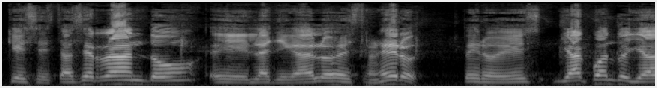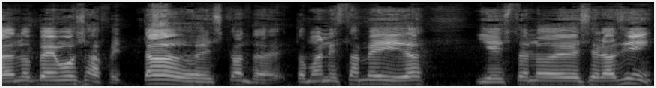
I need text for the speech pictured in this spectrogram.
que se está cerrando eh, la llegada de los extranjeros, pero es ya cuando ya nos vemos afectados, es cuando toman estas medidas y esto no debe ser así.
